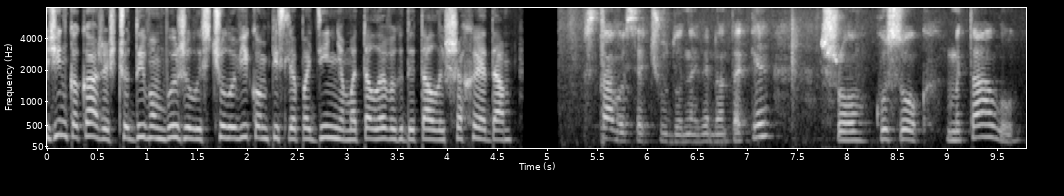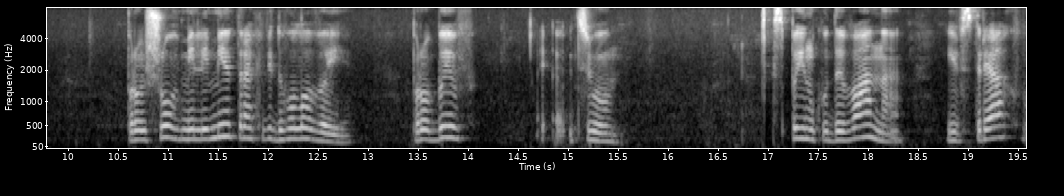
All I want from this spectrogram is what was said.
Жінка каже, що дивом вижили з чоловіком після падіння металевих деталей шахеда. Сталося чудо, мабуть, таке, що кусок металу пройшов в міліметрах від голови, пробив е, цю спинку дивана і встряг в-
